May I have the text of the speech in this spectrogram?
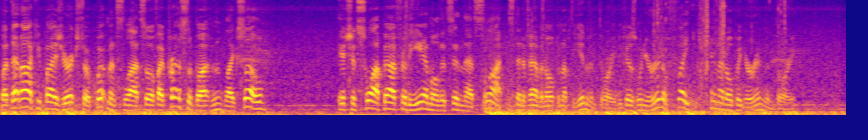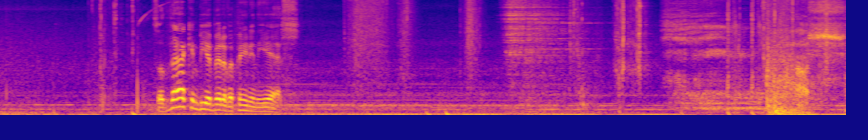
But that occupies your extra equipment slot, so if I press the button, like so, it should swap out for the ammo that's in that slot instead of having to open up the inventory, because when you're in a fight, you cannot open your inventory. So that can be a bit of a pain in the ass. Ah, Shh.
